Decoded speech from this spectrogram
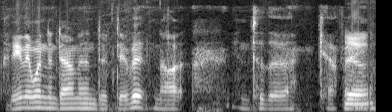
I think they went down into Divot, not into the cafe. Yeah.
